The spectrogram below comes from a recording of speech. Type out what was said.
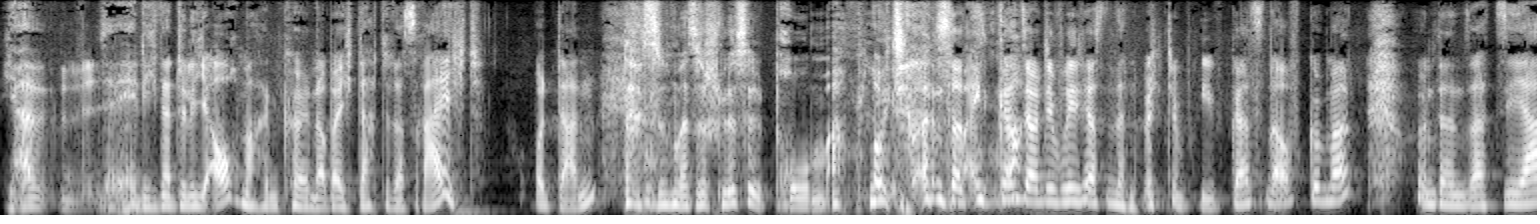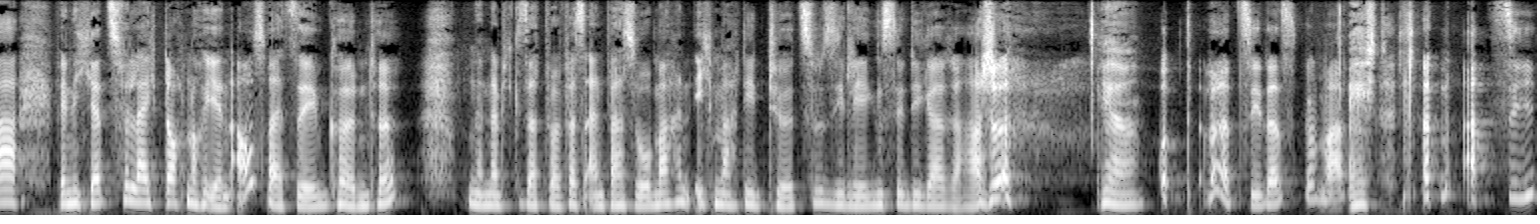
Ja, hätte ich natürlich auch machen können, aber ich dachte, das reicht. Und dann Dass du mal so Schlüsselproben Und ablieferst. dann sagt sie, können Sie auch den Briefkasten, dann habe ich den Briefkasten aufgemacht. Und dann sagt sie, ja, wenn ich jetzt vielleicht doch noch Ihren Ausweis sehen könnte. Und dann habe ich gesagt, wollen wir es einfach so machen, ich mache die Tür zu, Sie legen es in die Garage. Ja. Und dann hat sie das gemacht. Echt? Dann hat sie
